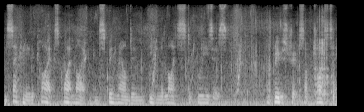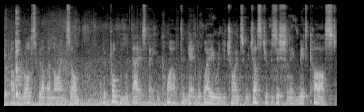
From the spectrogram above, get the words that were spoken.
and secondly the kayak's quite light and can spin round in even the lightest of breezes. On previous trips I've tried to take other rods with other lines on. The problem with that is they can quite often get in the way when you're trying to adjust your positioning mid-cast.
